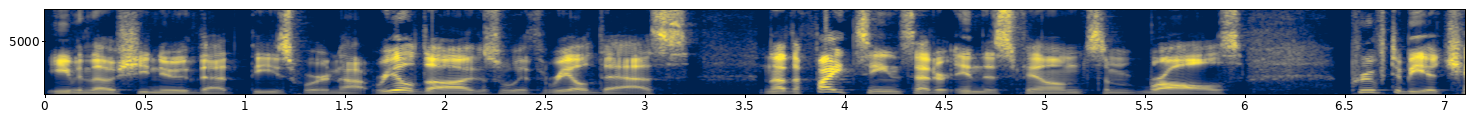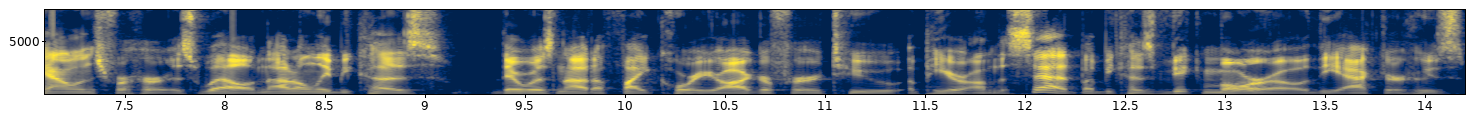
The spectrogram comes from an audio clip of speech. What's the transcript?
even though she knew that these were not real dogs with real deaths. Now, the fight scenes that are in this film, some brawls, proved to be a challenge for her as well, not only because there was not a fight choreographer to appear on the set, but because Vic Morrow, the actor whose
